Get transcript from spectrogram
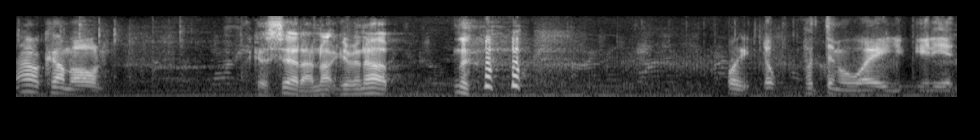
Oh, come on. Like I said, I'm not giving up. Wait, don't put them away, you idiot.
